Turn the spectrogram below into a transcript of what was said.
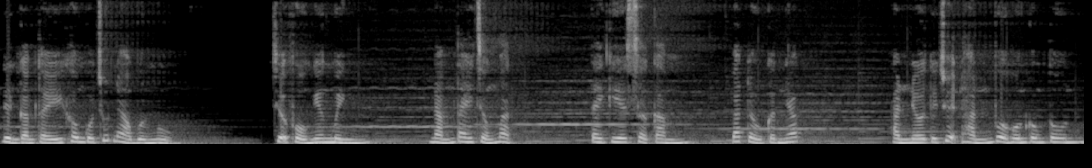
liền cảm thấy không có chút nào buồn ngủ. Triệu phổ nghiêng mình, nắm tay chống mặt, tay kia sờ cầm, bắt đầu cân nhắc. Hắn nhớ tới chuyện hắn vừa hôn công tôn,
